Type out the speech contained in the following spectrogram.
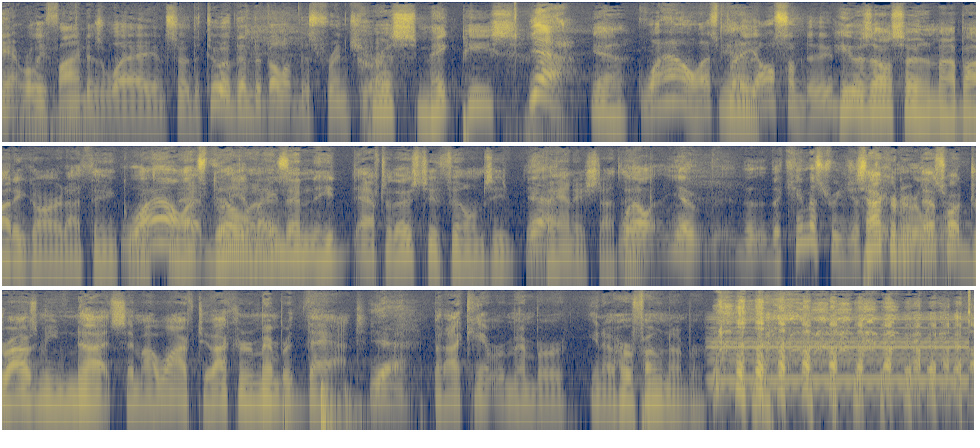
can't really find his way, and so the two of them develop this friendship. Chris Makepeace. Yeah. Yeah. Wow, that's pretty Yeah. awesome, dude. He was also in My Bodyguard, I think. Wow, Matt that's pretty Dillon. amazing. And then he, after those two films, he yeah. vanished. I think. Well, you know, the, the chemistry just See, didn't can, really that's work. what drives me nuts, and my wife too. I can remember that. Yeah. But I can't remember, you know, her phone number.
